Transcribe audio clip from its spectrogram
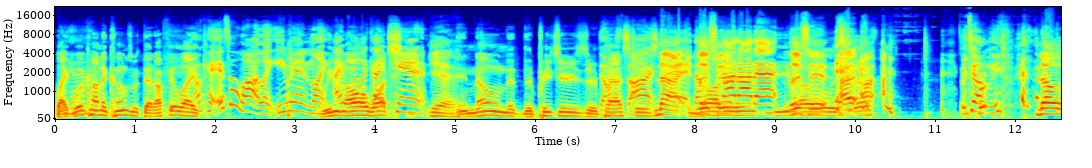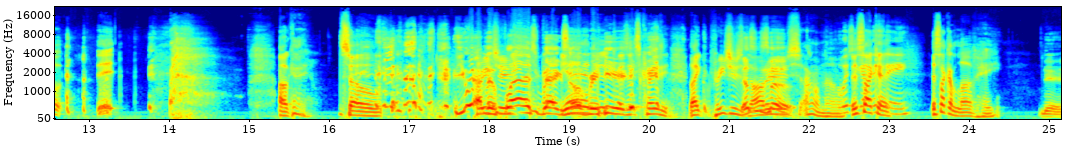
like what kind of comes with that? I feel like Okay, it's a lot. Like even like We didn't feel all like watch- I can't. yeah. and known that the preachers or Don't pastors. start. Nah, that. Don't listen. start all that. Listen, know, I, I, Tell me. no. It, okay, so you having preachers- flashbacks yeah, over dude, here. it's crazy. Like preachers' That's what's up. daughters. I don't know. What you it's like gotta a say? it's like a love hate. Yeah.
